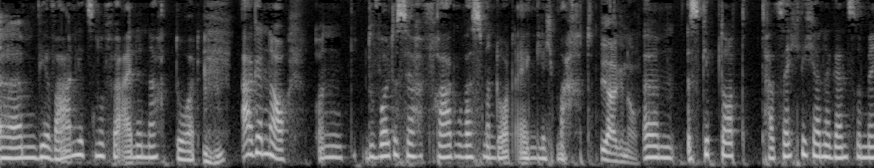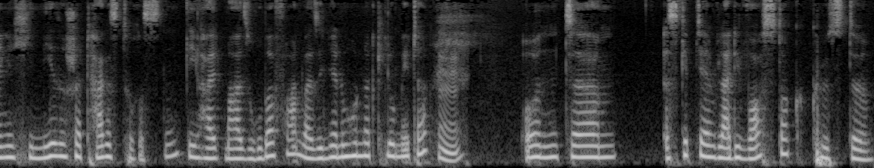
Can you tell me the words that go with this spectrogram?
Ähm, wir waren jetzt nur für eine Nacht dort. Ah, genau. Und du wolltest ja fragen, was man dort eigentlich macht. Ja, genau. Ähm, es gibt dort tatsächlich eine ganze Menge chinesischer Tagestouristen, die halt mal so rüberfahren, weil sie sind ja nur 100 Kilometer. Und ähm, es gibt ja in Vladivostok Küste.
